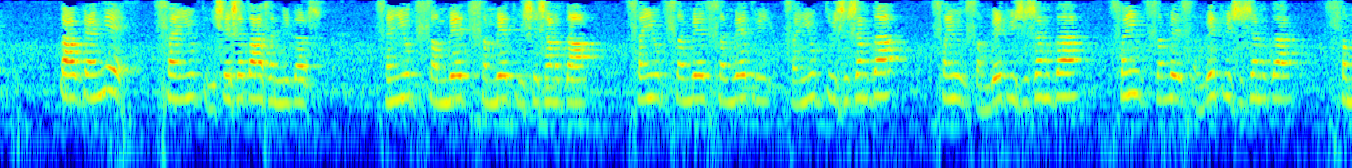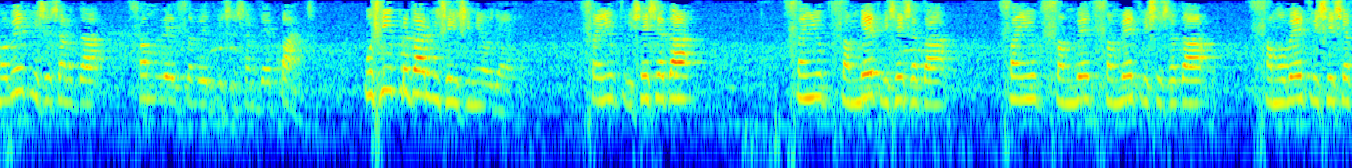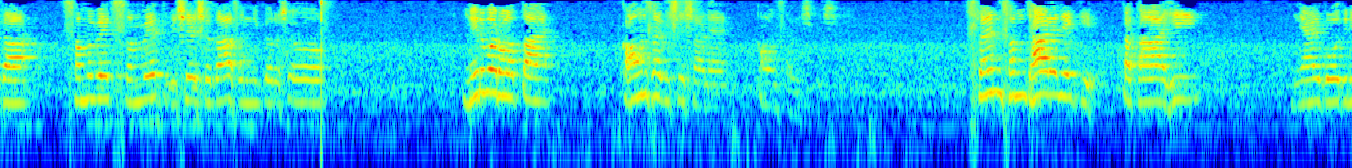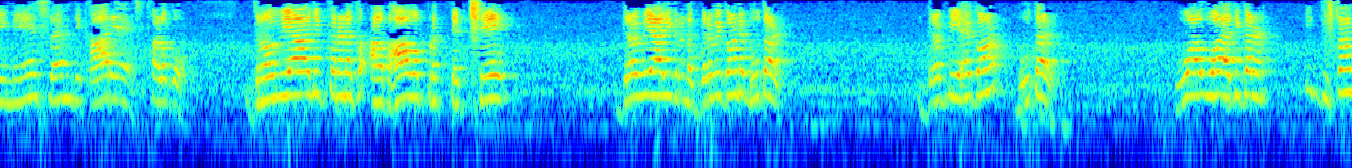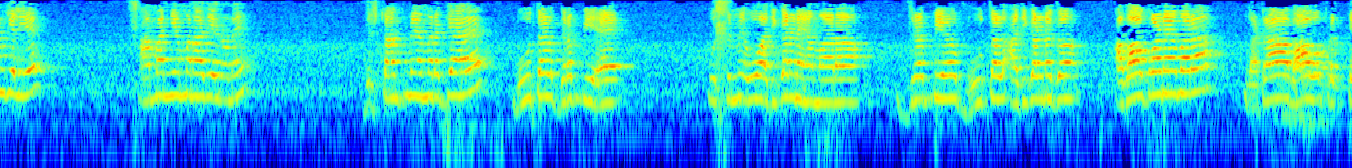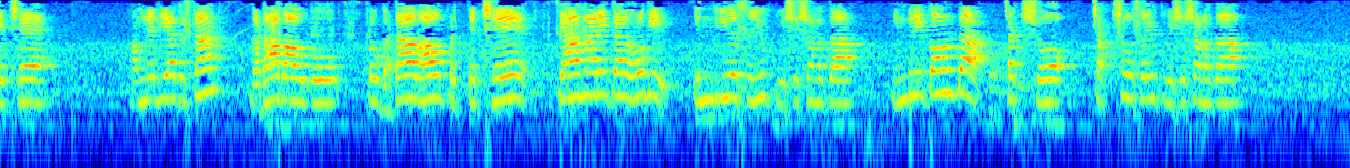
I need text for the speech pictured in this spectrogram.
तो आप कहेंगे, संयुक्त विशेषता, सन्निकर्ष। संयुक्त संवेद संवेद विशेषणता। संयुक्त संवेद संवेद संयुक्त विशेषणता, संयुक्त संवेद विशेषणता, संयुक्त संवेद संवेद विशेषणता, समवेद विशेषणता संवेद संवेद विशेषणता पाँच। उसी प्रकार विशेष में हो जाएगा। संयुक्त विशेषता, संयुक्त संवेद विशेषता, संयुक्त संवेद संवेद विशेषता, समवेद विशेषता, समवेद, संवेद विशेषता सन्निकर्ष। निर्भर होता है कौन सा विशेषण है? कौन सा विशेष स्वयं समझा रहे, देखिए। तथा ही न्याय बोधनी में स्वयं दिखा रहे हैं स्थल को। द्रव्याधिकरण का अभाव प्रत्यक्ष। द्रव्याधिकरण, द्रव्य कौन है? भूतल। द्रव्य है कौन? भूतल। हुआ हुआ अधिकरण। एक दृष्टांत के लिए सामान्य बना दिया इन्होंने। दृष्टांत में हमारा क्या है? भूतल, द्रव्य है। उसमें वो अधिकरण है हमारा। द्रव्य, भूतल, अधिकरण का अभाव कौन है हमारा? घटाभाव प्रत्यक्ष है। हमने लिया दृष्टांत, घटाभाव को। तो घटाभाव प्रत्यक्ष है। क्या हमारी क्या होगी? इंद्रिय संयुक्त विशेषणता। इंद्रिय कौन था? चक्षु। चक्षु संयुक्त विशेषणता।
